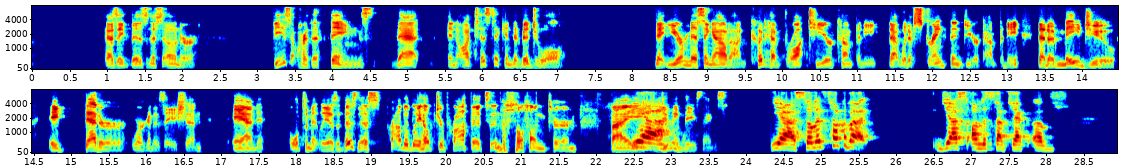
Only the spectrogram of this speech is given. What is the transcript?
as a business owner, these are the things that an autistic individual that you're missing out on could have brought to your company that would have strengthened your company, that have made you a better organization, and ultimately, as a business, probably helped your profits in the long term by yeah. doing these things. Yeah. So let's talk about just on the subject of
